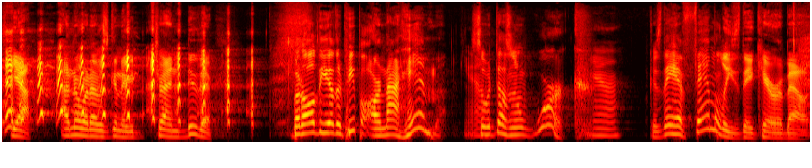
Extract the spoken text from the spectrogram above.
yeah, I know what I was gonna try and do there, but all the other people are not him, so it doesn't work yeah. because they have families they care about.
